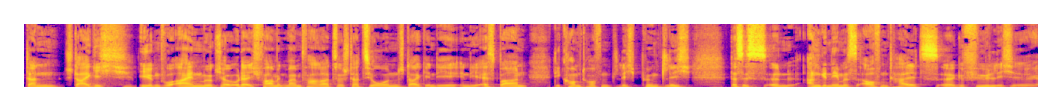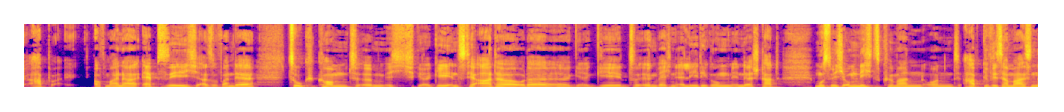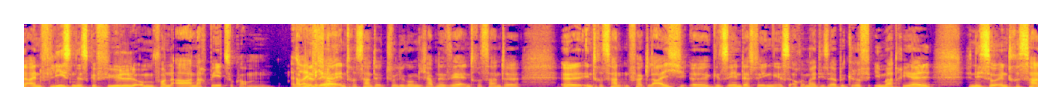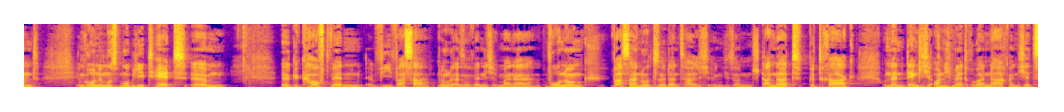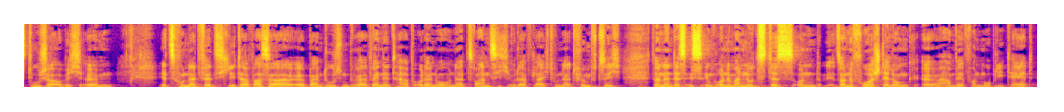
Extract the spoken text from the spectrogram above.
dann steige ich irgendwo ein, möglicher oder ich fahre mit meinem Fahrrad zur Station, steige in die in die S-Bahn, die kommt hoffentlich pünktlich. Das ist ein angenehmes Aufenthaltsgefühl. Ich äh, habe auf meiner App sehe ich, also wann der Zug kommt, ähm, ich äh, gehe ins Theater oder äh, gehe zu irgendwelchen Erledigungen in der Stadt, muss mich um nichts kümmern und habe gewissermaßen ein fließendes Gefühl, um von A nach B zu kommen. Also ich habe eine sehr interessante, Entschuldigung, ich habe eine sehr interessante, äh, interessanten Vergleich äh, gesehen. Deswegen ist auch immer dieser Begriff immateriell nicht so interessant. Im Grunde muss Mobilität ähm, äh, gekauft werden wie Wasser. Ne? Also wenn ich in meiner Wohnung Wasser nutze, dann zahle ich irgendwie so einen Standardbetrag und dann denke ich auch nicht mehr drüber nach, wenn ich jetzt dusche, ob ich ähm, jetzt 140 Liter Wasser äh, beim Duschen verwendet habe oder nur 120 oder vielleicht 150, sondern das ist im Grunde, man nutzt es und so eine Vorstellung äh, haben wir von Mobilität.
